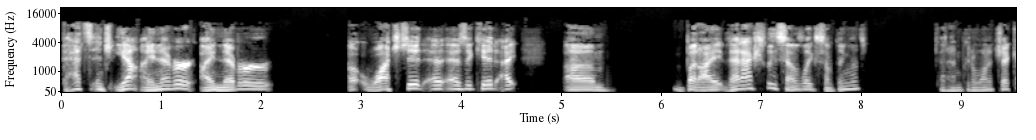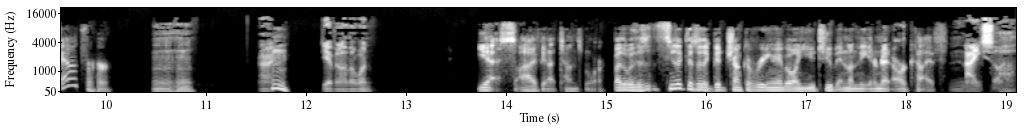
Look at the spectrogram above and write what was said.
That's int- yeah. I never, I never uh, watched it a- as a kid. I, um, but I that actually sounds like something that's that I'm going to want to check out for her. Mm-hmm. All right. Hmm. Do you have another one? Yes, I've got tons more. By the way, this, it seems like there's a good chunk of Reading Rainbow on YouTube and on the Internet Archive. Nice. Oh,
